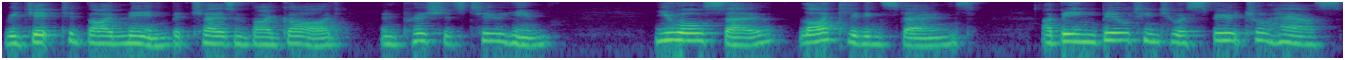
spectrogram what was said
rejected by men but chosen by God and precious to him, you also, like living stones, are being built into a spiritual house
